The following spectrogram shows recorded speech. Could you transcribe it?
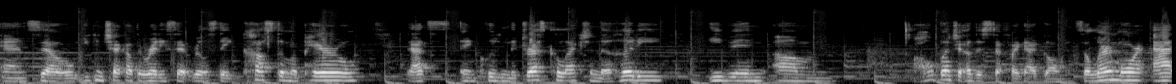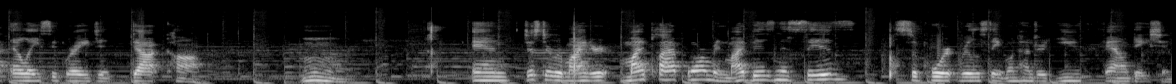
And so you can check out the Ready Set Real Estate custom apparel. That's including the dress collection, the hoodie, even um, a whole bunch of other stuff I got going. So learn more at lasuperagent.com. Mm. And just a reminder my platform and my business is Support Real Estate 100 Youth Foundation,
